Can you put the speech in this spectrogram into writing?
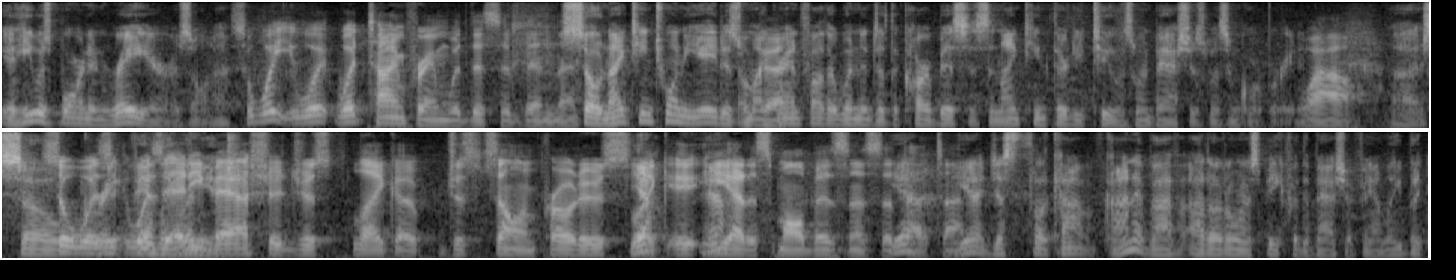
and he was born in Ray, Arizona. so what, what what time frame would this have been then? So 1928 is when Okay. my grandfather went into the car business. And 1932 was when Bashas was incorporated. wow. Uh, so So was was Eddie lineage. Basha just like a just selling produce? Yeah, like it, he had a small business at yeah, that time. Yeah, just kind of, kind of I, I don't want to speak for the Basha family, but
